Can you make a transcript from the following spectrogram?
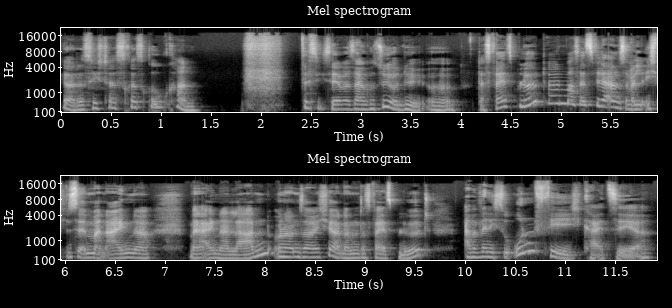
ja, dass ich das ganz gut kann. dass ich selber sagen kann, so, ja, nee, äh, das war jetzt blöd, dann mach's jetzt wieder anders. Weil ich bin ja mein eigener, mein eigener Laden und dann sage ich, ja, dann das war jetzt blöd. Aber wenn ich so Unfähigkeit sehe,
